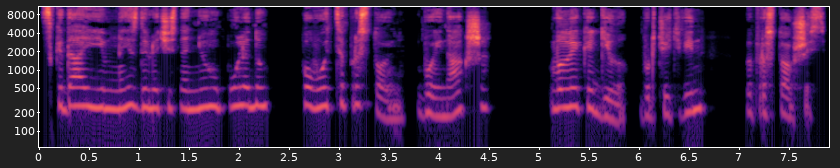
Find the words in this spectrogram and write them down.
скидає її вниз, дивлячись на нього поглядом, поводься пристойно, бо інакше. Велике діло, бурчить він, випроставшись.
